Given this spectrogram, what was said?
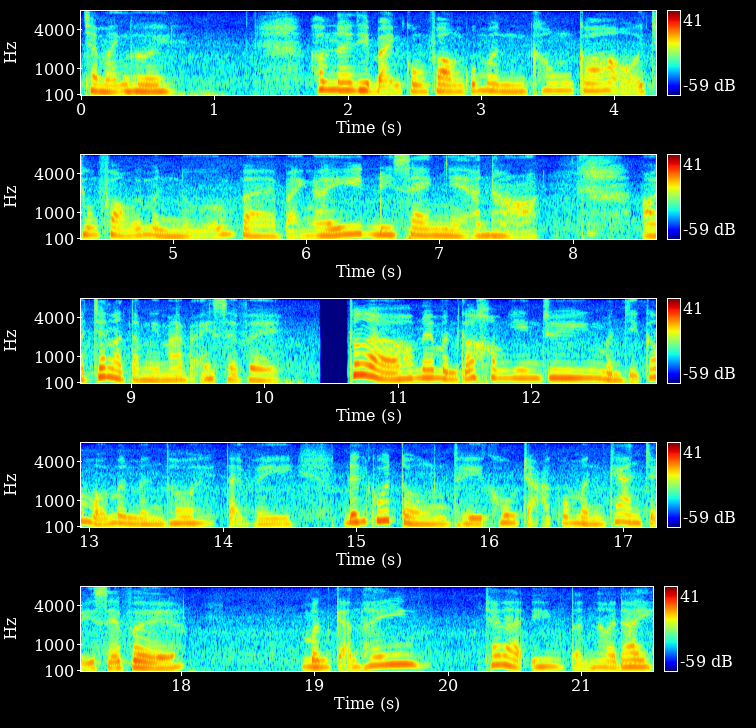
Chào mọi người. Hôm nay thì bạn cùng phòng của mình không có ở chung phòng với mình nữa và bạn ấy đi sang nhà anh họ. Ờ, chắc là tầm ngày mai bạn ấy sẽ về. Tức là hôm nay mình có không gian riêng, mình chỉ có mỗi mình mình thôi. Tại vì đến cuối tuần thì khu trọ của mình các anh chị sẽ về. Mình cảm thấy khá là yên tĩnh ở đây.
